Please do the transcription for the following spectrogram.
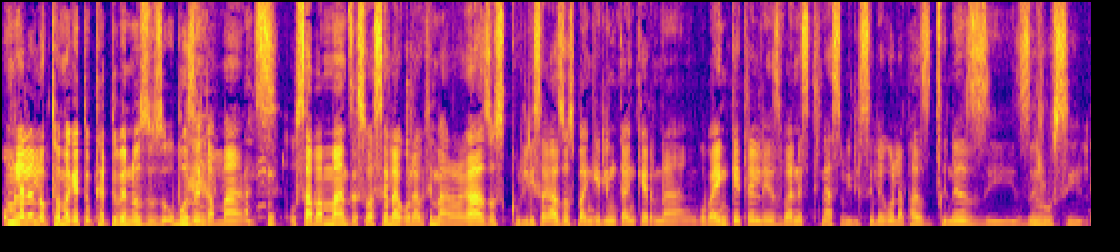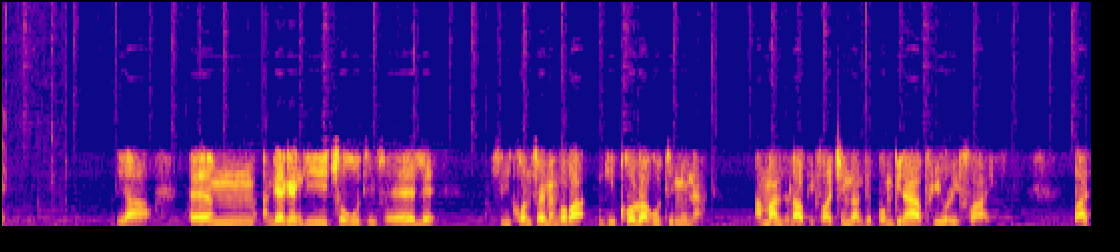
umlalelo wokuthoma ke dr. Dube nozuzu ubuze ngamanzi. Usaba amanzi esiwaselako la ukuthi mara akazosigulisa akazosibangela inkankere na? Ngoba iinketle lezi vane sithina sibilisileko lapha zigcine zi- zirusile. Ya. Um angeke ngitsho ukuthi vele siyiconfirme ngoba ngikholwa ukuthi mina amanzi lawo before achinga ngepompini aya-purify but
